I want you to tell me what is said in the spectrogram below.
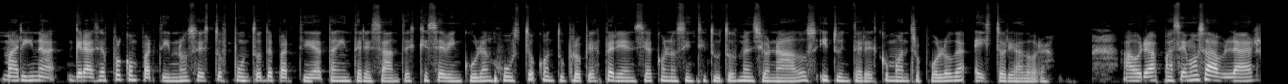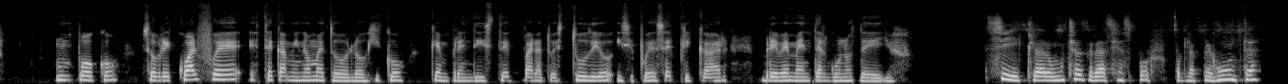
Marina, gracias por compartirnos estos puntos de partida tan interesantes que se vinculan justo con tu propia experiencia con los institutos mencionados y tu interés como antropóloga e historiadora. Ahora pasemos a hablar un poco sobre cuál fue este camino metodológico que emprendiste para tu estudio y si puedes explicar brevemente algunos de ellos. Sí, claro, muchas gracias por, la pregunta.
